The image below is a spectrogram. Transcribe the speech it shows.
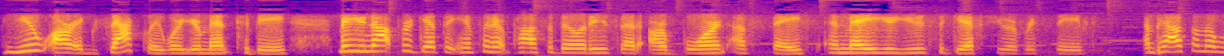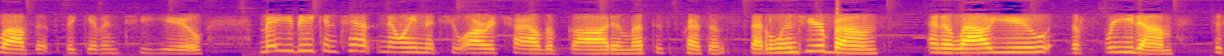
you are exactly where you're meant to be. May you not forget the infinite possibilities that are born of faith, and may you use the gifts you have received and pass on the love that's been given to you. May you be content knowing that you are a child of God and let this presence settle into your bones and allow you the freedom to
